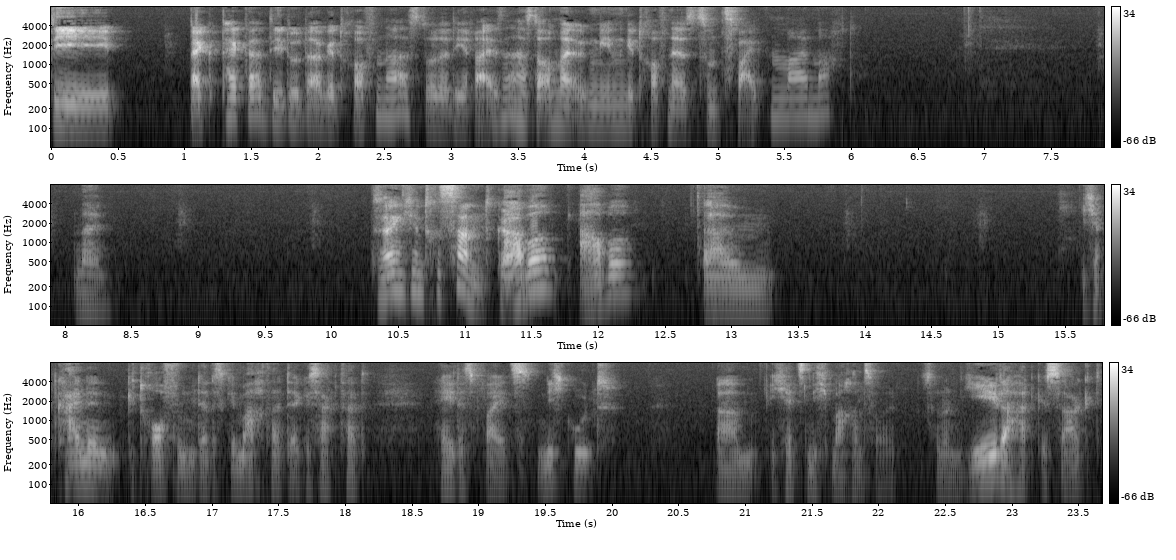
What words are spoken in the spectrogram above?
Die Backpacker, die du da getroffen hast, oder die Reisenden, hast du auch mal irgendjemanden getroffen, der es zum zweiten Mal macht? Nein. Das ist eigentlich interessant, gell? Aber, aber, ähm, ich habe keinen getroffen, der das gemacht hat, der gesagt hat, hey, das war jetzt nicht gut, ähm, ich hätte es nicht machen sollen. Sondern jeder hat gesagt,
